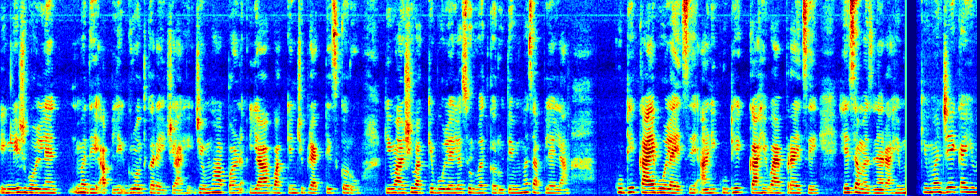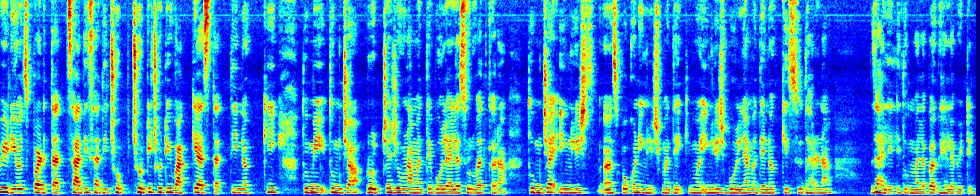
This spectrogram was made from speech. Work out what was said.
इंग्लिश बोलण्यामध्ये आपली ग्रोथ करायची आहे. जेव्हा आपण या वाक्यांची प्रॅक्टिस करू किंवा अशी वाक्य बोलायला सुरुवात करू तेव्हाच आपल्याला कुठे काय बोलायचे आणि कुठे काय वापरायचे हे समजणार आहे. किंवा जे काही व्हिडिओज पडतात साधी साधी छो छोटी छोटी वाक्य असतात ती नक्की तुम्ही तुमच्या रोजच्या जीवनामध्ये बोलायला सुरुवात करा. तुमच्या इंग्लिश स्पोकन इंग्लिशमध्ये किंवा इंग्लिश बोलण्यामध्ये नक्कीच सुधारणा झालेली तुम्हाला बघायला भेटेल.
